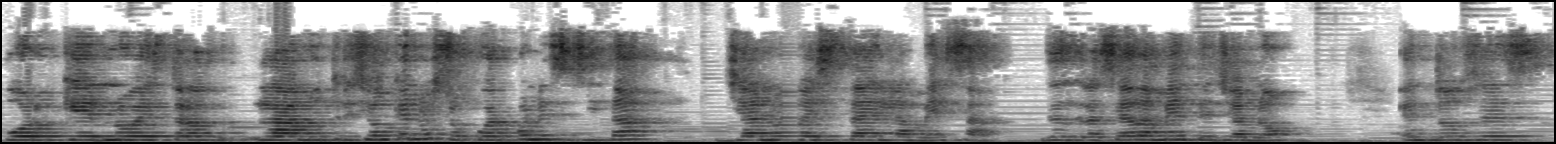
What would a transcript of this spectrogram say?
porque nuestra, la nutrición que nuestro cuerpo necesita ya no está en la mesa, desgraciadamente ya no. Entonces,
